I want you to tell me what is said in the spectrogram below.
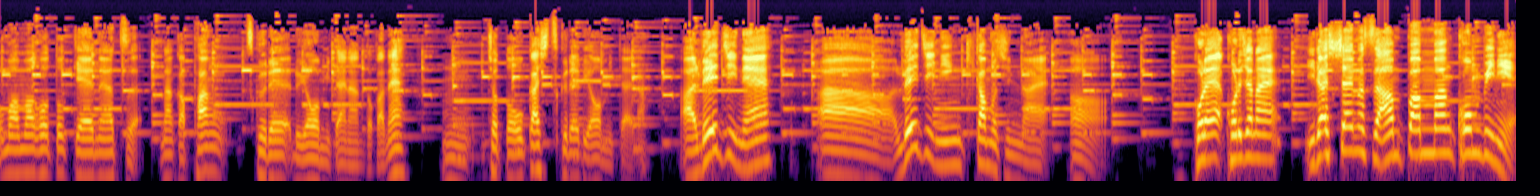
おままごと系のやつ。なんかパン作れるよ、みたいなんとかね。うん。ちょっとお菓子作れるよ、みたいな。あ、レジね。あー、レジ人気かもしんない。うん。これ、これじゃない？いらっしゃいます？アンパンマンコンビニ。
